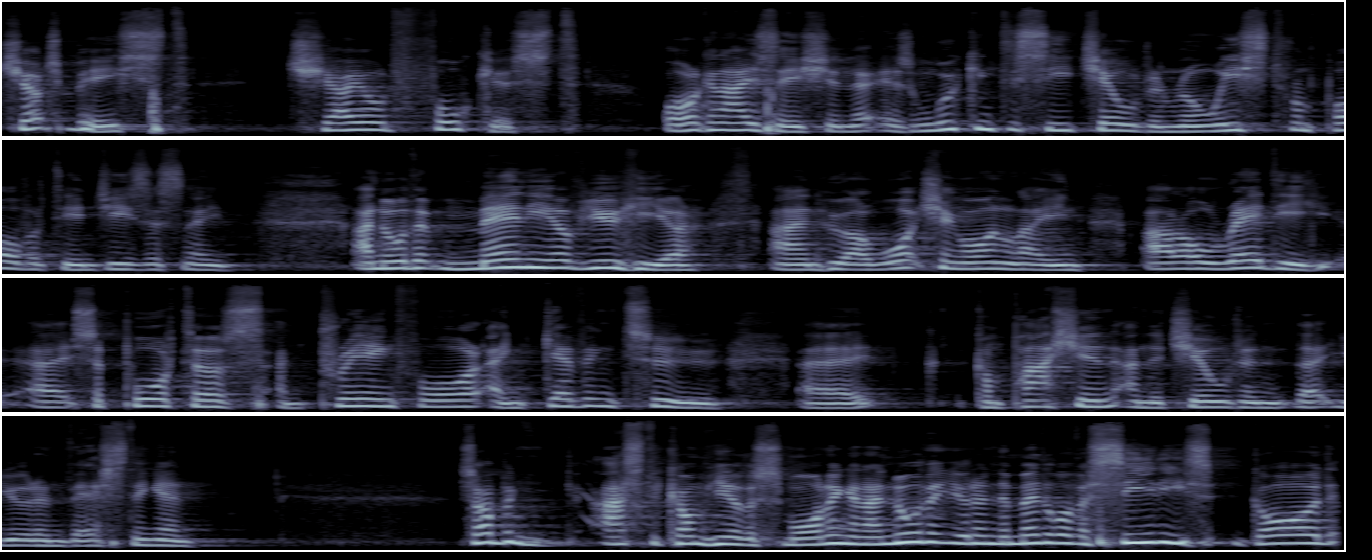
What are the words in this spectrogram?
church based, child focused organization that is looking to see children released from poverty in Jesus' name. I know that many of you here and who are watching online are already uh, supporters and praying for and giving to uh, compassion and the children that you're investing in. So I've been asked to come here this morning, and I know that you're in the middle of a series, God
